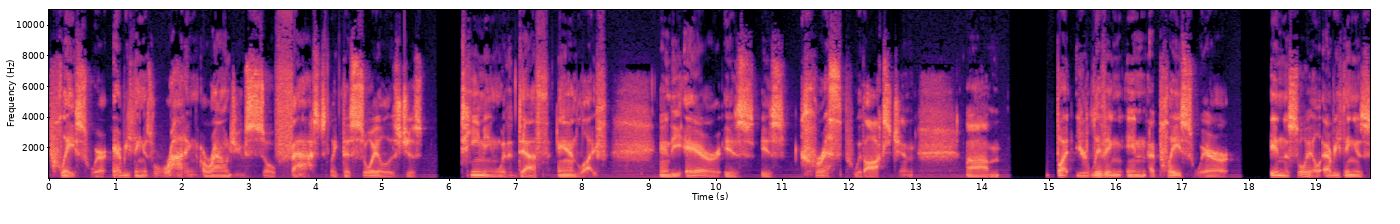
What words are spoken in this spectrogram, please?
place where everything is rotting around you so fast. Like the soil is just teeming with death and life, and the air is is crisp with oxygen. Um, but you're living in a place where in the soil everything is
